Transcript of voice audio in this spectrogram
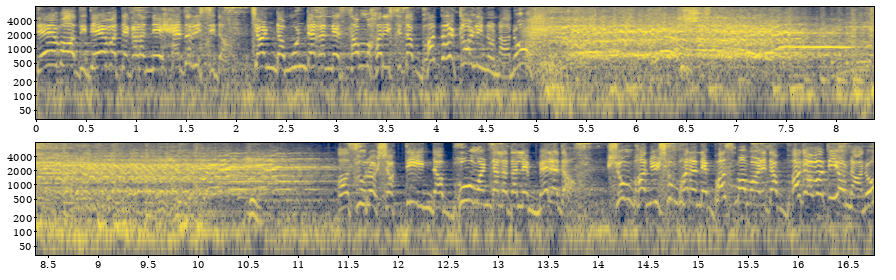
ದೇವಾದಿ ದೇವತೆಗಳನ್ನೇ ಹೆದರಿಸಿದ ಚಂಡ ಮುಂಡರನ್ನೇ ಸಂಹರಿಸಿದ ಭದ್ರಕಾಳಿನೋ ನಾನು? ಅಸುರ ಶಕ್ತಿಯಿಂದ ಭೂಮಂಡಲದಲ್ಲಿ ಮೆರೆದ ಶುಂಭ ನಿಶುಂಭರನ್ನೇ ಭಸ್ಮ ಮಾಡಿದ ಭಗವತಿಯೋ ನಾನು.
